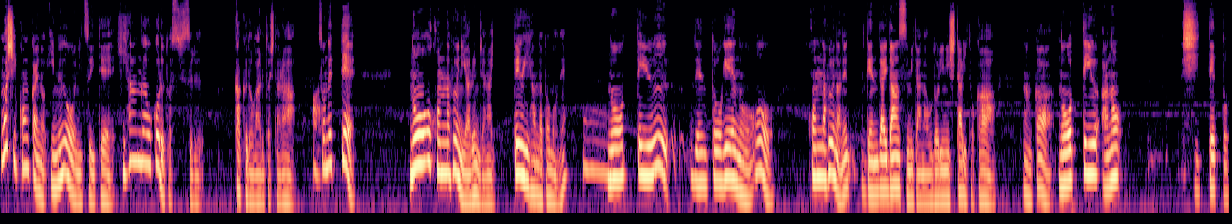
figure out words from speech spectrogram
もし今回の犬王について批判が起こるとする角度があるとしたら、はいそれって、能をこんな風にやるんじゃないっていう批判だと思うね。うん能っていう伝統芸能をこんな風なね現代ダンスみたいな踊りにしたりとかなんか能っていうあのしてと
